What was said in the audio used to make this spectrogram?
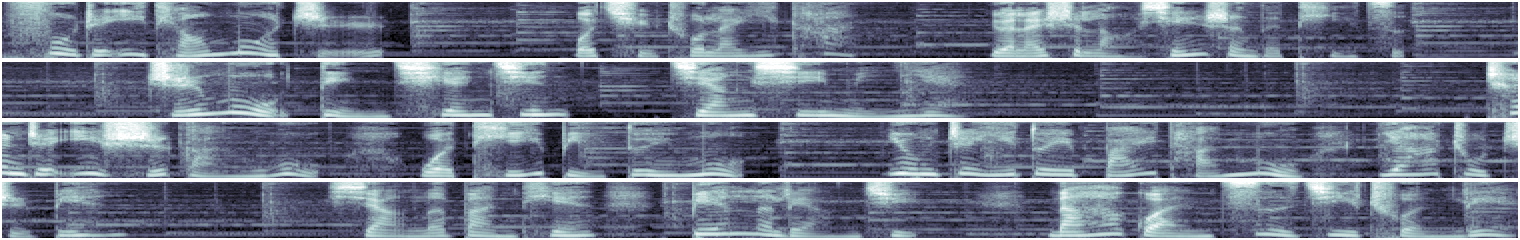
附着一条墨纸，我取出来一看，原来是老先生的题字。直木顶千金，江西民谚。趁着一时感悟，我提笔对墨，用这一对白檀木压住纸边，想了半天，编了两句，哪管字迹蠢劣，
